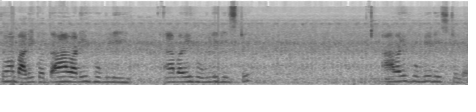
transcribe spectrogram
তোমার বাড়ি কোথায়? আমার বাড়ি হুগলি। আমার বাড়ি হুগলি ডিস্ট্রিক্ট আমার বাড়ি হুগলি ডিস্ট্রিক্টে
